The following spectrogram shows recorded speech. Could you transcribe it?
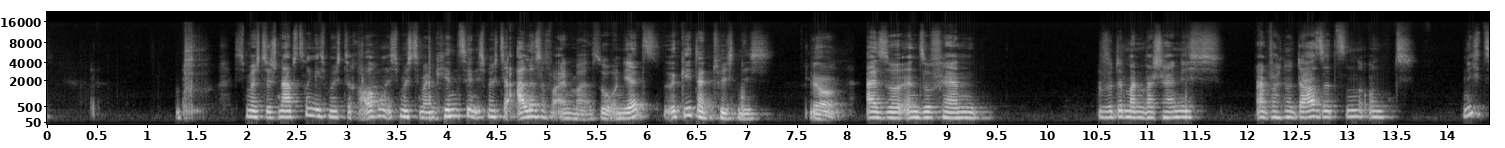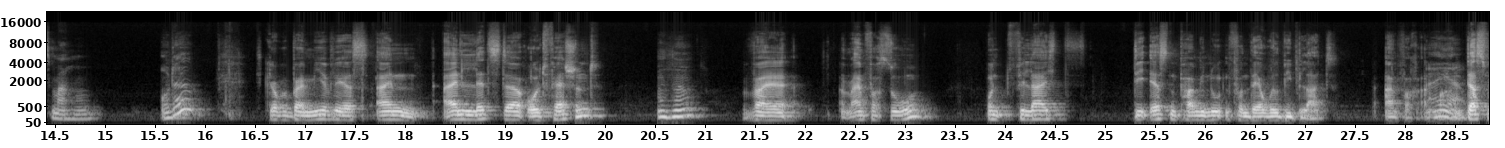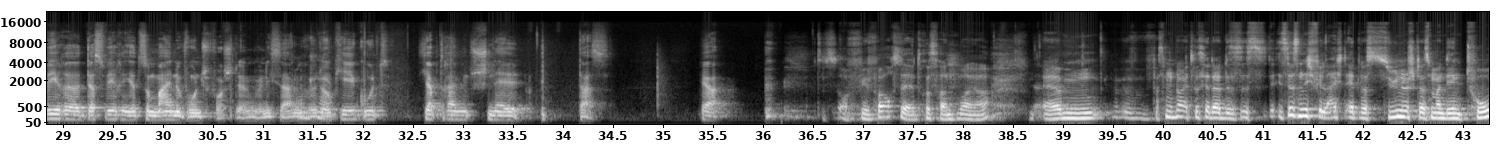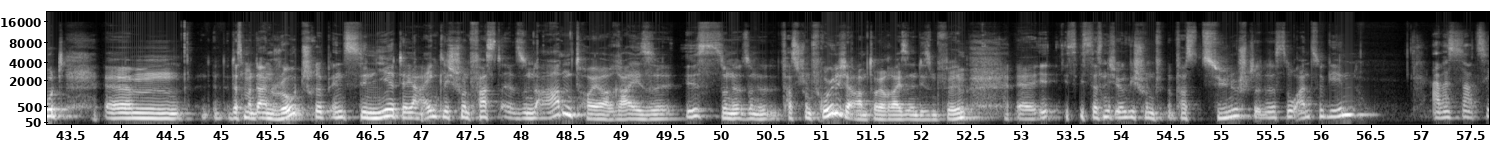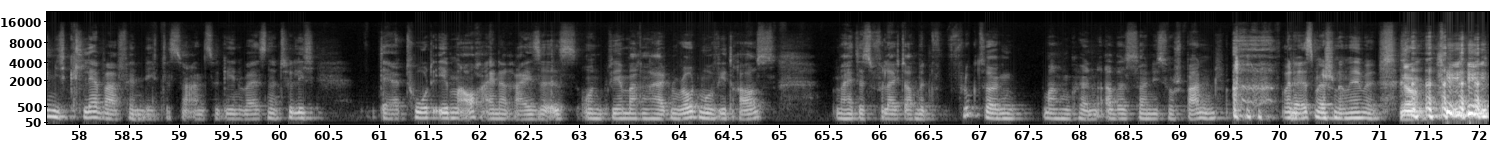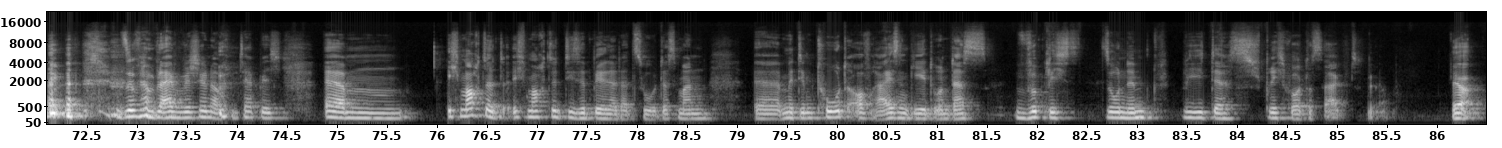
Ich möchte Schnaps trinken, ich möchte rauchen, ich möchte mein Kind sehen, ich möchte alles auf einmal. So und jetzt geht natürlich nicht. Ja. Also insofern würde man wahrscheinlich einfach nur da sitzen und nichts machen, oder? Ich glaube, bei mir wäre es ein, ein letzter Old Fashioned, weil einfach so und vielleicht die ersten paar Minuten von There Will Be Blood einfach anmachen. ja. Das wäre, das wäre jetzt so meine Wunschvorstellung, wenn ich sagen würde, Okay. okay, gut, ich habe drei Minuten schnell das. Ja. Das ist auf jeden Fall auch sehr interessant mal, ja. Ähm, was mich noch interessiert hat, ist, ist, ist es nicht vielleicht etwas zynisch, dass man den Tod, ähm, dass man da einen Roadtrip inszeniert, der ja eigentlich schon fast äh, so eine Abenteuerreise ist, so eine, so eine fast schon fröhliche Abenteuerreise in diesem Film. Äh, ist, ist das nicht irgendwie schon fast zynisch, das so anzugehen? Aber es ist auch ziemlich clever, finde ich, das so anzugehen, weil es natürlich der Tod eben auch eine Reise ist und wir machen halt einen Roadmovie draus. Man hätte es vielleicht auch mit Flugzeugen machen können, aber es ist ja nicht so spannend, weil da ist man ja schon im Himmel. ja. Insofern bleiben wir schön auf dem Teppich. Ähm, ich, mochte, ich mochte diese Bilder dazu, dass man äh, mit dem Tod auf Reisen geht und das wirklich so nimmt, wie das Sprichwort es sagt. Ja.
